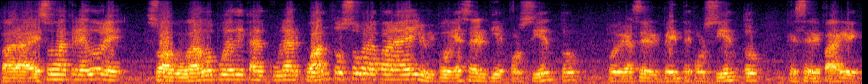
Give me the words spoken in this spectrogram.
para esos acreedores, su abogado puede calcular cuánto sobra para ellos y podría ser el 10%, podría ser el 20% que se le pague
